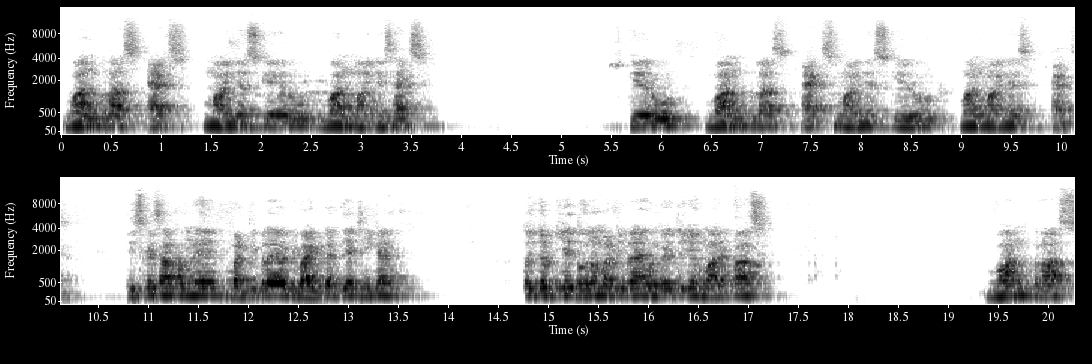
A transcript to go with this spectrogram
one plus x minus square root one minus x. Square root one plus x minus square root one minus x. इसके साथ हमने मल्टीप्लाई और डिवाइड कर दिया, ठीक है? तो जब ये दोनों मल्टीप्लाई होंगे तो ये हमारे पास one plus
